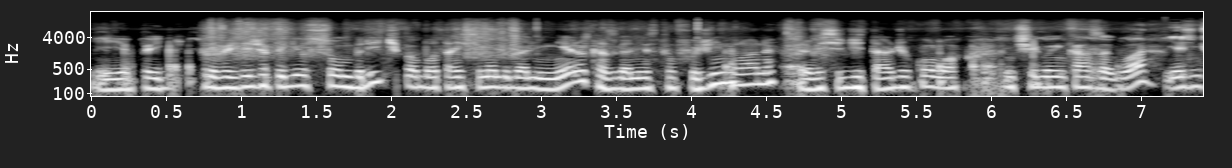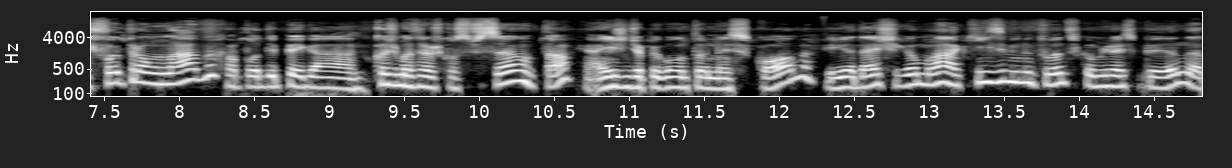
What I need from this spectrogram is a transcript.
E eu peguei, aproveitei já peguei o sombrite pra botar em cima do galinheiro, que as galinhas estão fugindo lá, né? Pra ver se de tarde eu coloco. A gente chegou em casa agora e a gente foi pra um lado pra poder pegar coisa de material de construção e tal. Aí a gente já pegou o Antônio na escola. E a Dai chegamos lá 15 minutos antes, ficamos já esperando. A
